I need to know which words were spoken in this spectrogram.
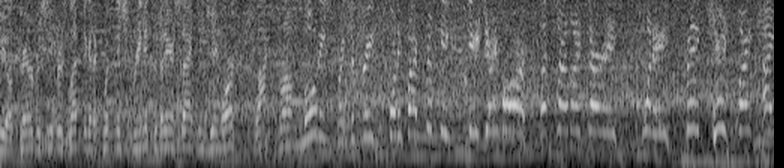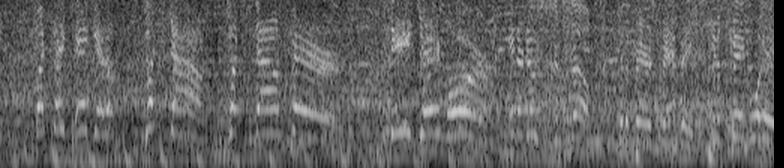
Fields. Pair of receivers left. They're going to quickly screen it to the near side. DJ Moore blocked from Mooney. Springs it free. 45 50. DJ Moore. Left sideline 30 20. Big chase by Titans, but they can't get him. Touchdown. Touchdown Bears. DJ Moore introduces himself to the Bears fan base in a big way.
